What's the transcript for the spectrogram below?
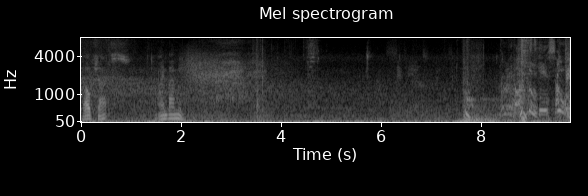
Twelve shots, fine by me. Something.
